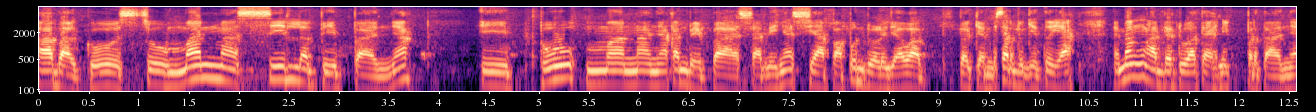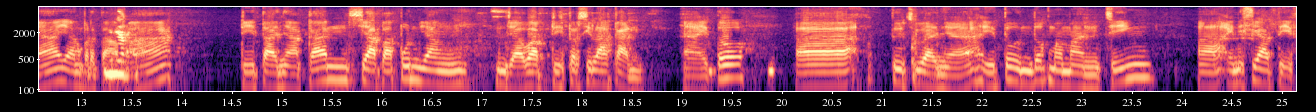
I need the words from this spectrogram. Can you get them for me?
ah, bagus, cuman masih lebih banyak ibu menanyakan bebas, artinya siapa pun boleh jawab. Sebagian besar begitu ya. Memang ada dua teknik bertanya. Yang pertama ditanyakan siapa pun yang menjawab dipersilahkan. Nah itu uh, tujuannya itu untuk memancing uh, inisiatif.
